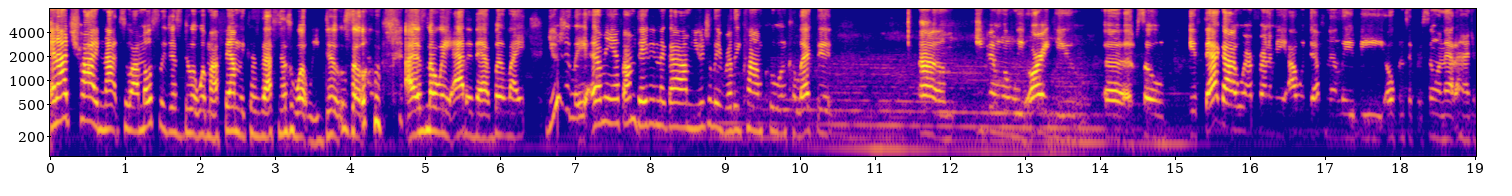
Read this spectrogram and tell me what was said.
and I try not to, I mostly just do it with my family because that's just what we do. So I, there's no way out of that. But like usually, I mean, if I'm dating a guy, I'm usually really calm, cool, and collected. Um, even when we argue. Uh, so if that guy were in front of me, I would definitely be open to pursuing that 100%.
